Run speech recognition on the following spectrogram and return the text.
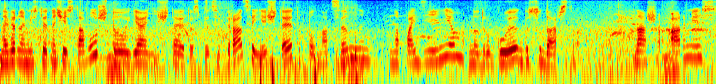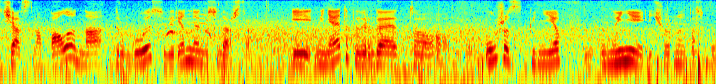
Наверное, мне стоит начать с того, что я не считаю это спецоперацией, я считаю это полноценным нападением на другое государство. Наша армия сейчас напала на другое суверенное государство. И меня это повергает э, в ужас, гнев, уныние и черную тоску.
